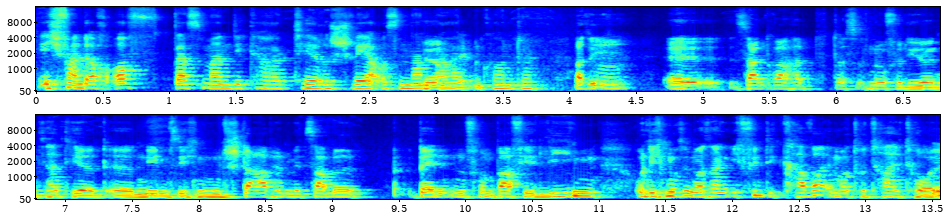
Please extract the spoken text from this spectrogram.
Ich fand auch oft, dass man die Charaktere schwer auseinanderhalten konnte. Also ich, äh, Sandra hat, das ist nur für die, die hat hier äh, neben sich einen Stapel mit Sammelbänden von Buffy liegen und ich muss immer sagen, ich finde die Cover immer total toll.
